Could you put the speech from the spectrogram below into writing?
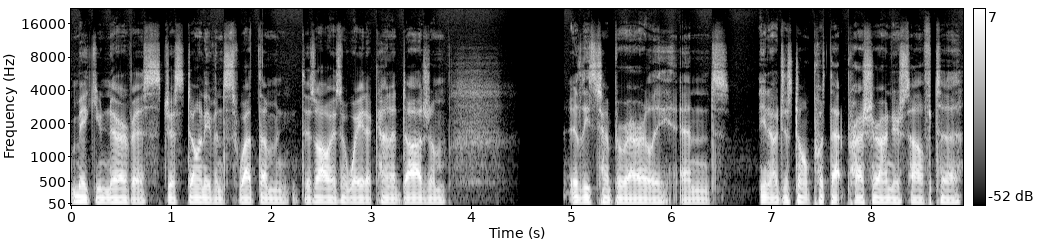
make you nervous, just don't even sweat them. There's always a way to kind of dodge them, at least temporarily. And, you know, just don't put that pressure on yourself to,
